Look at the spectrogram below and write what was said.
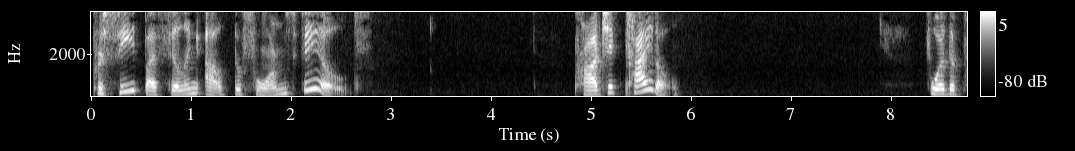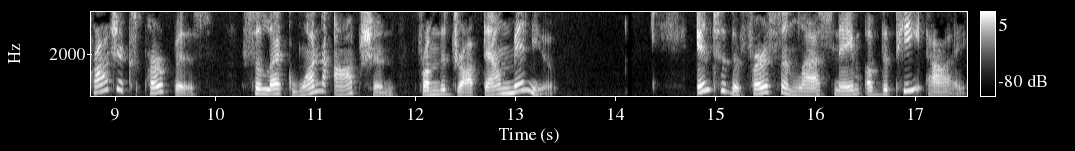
Proceed by filling out the form's fields. Project Title for the project's purpose, select one option from the drop-down menu. Enter the first and last name of the PI,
